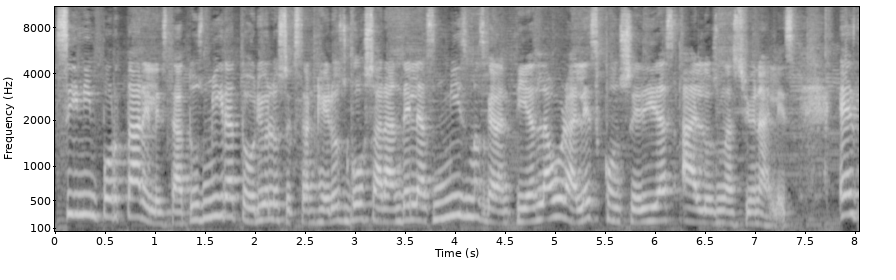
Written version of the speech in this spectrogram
Sin importar el estatus migratorio, los extranjeros gozarán de las mismas garantías laborales concedidas a los nacionales. Es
